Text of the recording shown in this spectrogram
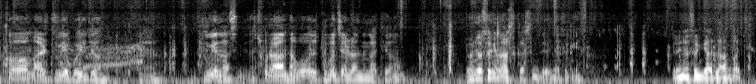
크릴로지컴 알 두 개 보이죠? 예. 두개 나왔습니다. 초란하고 두 번째 알 낳는 것 같아요. 요 녀석이 나왔을 것 같습니다. 요 녀석이. 요 녀석이 알 낳은 것 같아요.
